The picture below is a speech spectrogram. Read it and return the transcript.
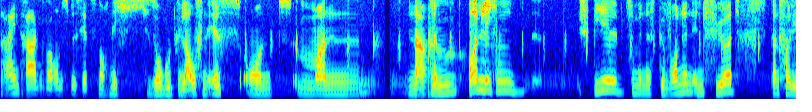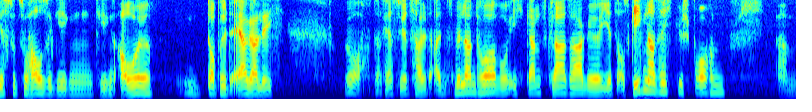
reintragen, warum es bis jetzt noch nicht so gut gelaufen ist und man nach einem ordentlichen Spiel, zumindest gewonnen in Fürth, dann verlierst du zu Hause gegen, gegen Aue, doppelt ärgerlich. Ja, dann fährst du jetzt halt ans Millantor, wo ich ganz klar sage, jetzt aus Gegnersicht gesprochen, ähm,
